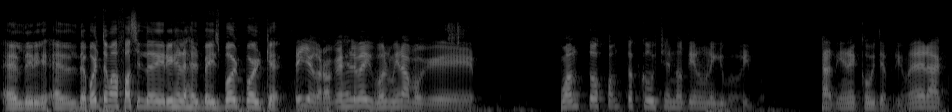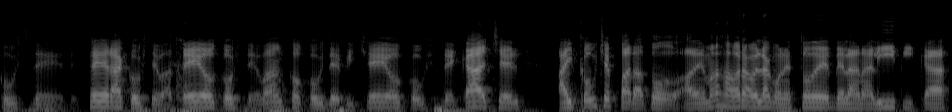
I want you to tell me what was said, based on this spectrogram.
el, el deporte más fácil de dirigir es el béisbol, ¿por qué? Sí, yo creo que es el béisbol, mira, porque ¿cuántos, cuántos coaches no tiene un equipo de béisbol? O sea, tiene coach de primera, coach de tercera, coach de bateo, coach de banco, coach de picheo, coach de catcher. Hay coaches para todo. Además, ahora, ¿verdad? Con esto de, de la analítica,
